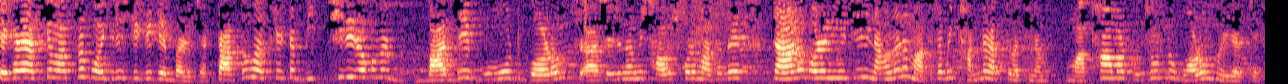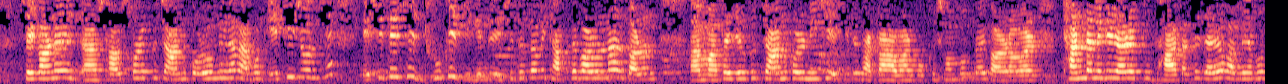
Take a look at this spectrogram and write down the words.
সেখানে আজকে মাত্র পঁয়ত্রিশ ডিগ্রি টেম্পারেচার তাতেও আজকে একটা বিচ্ছিরি রকমের বাজে, গুমোট গরম সেজন্য আমি সাহস করে মাথাতে চানও করে নিয়েছি, না হলে না মাথাটা আমি ঠান্ডা রাখতে পারছি না। মাথা আমার প্রচণ্ড গরম হয়ে যাচ্ছে। সেই কারণে সাহস করে একটু চান করেও নিলাম। এখন এসি চলছে। এসিতে এসে ঢুকেছি, কিন্তু এসিতে তো আমি থাকতে পারব না, কারণ মাথায় যেহেতু চান করে নিয়েছি এসিতে থাকা আমার পক্ষে সম্ভব নয়, কারণ আমার ঠান্ডা লেগে যাওয়ার একটু ধাত আছে। যাই হোক, আমি এখন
